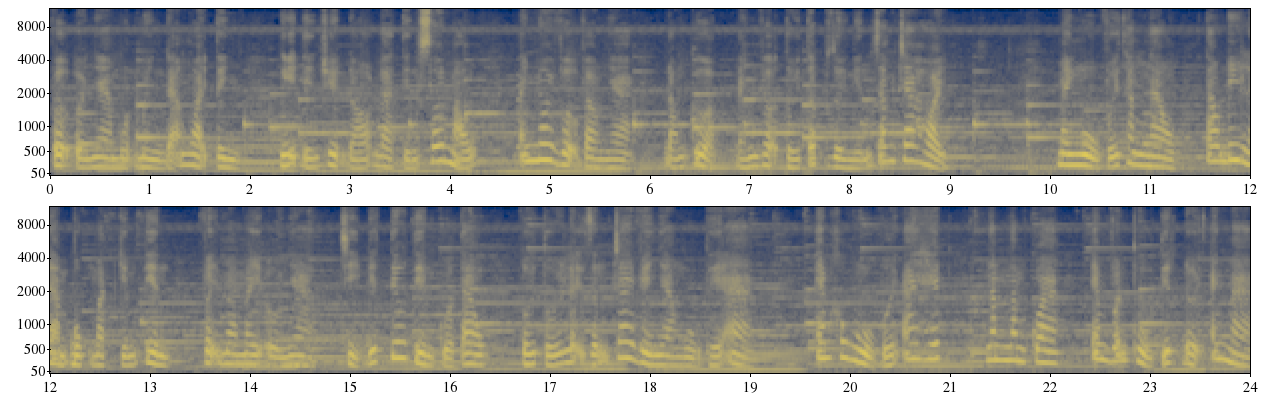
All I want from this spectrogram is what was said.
Vợ ở nhà một mình đã ngoại tình, Nghĩ đến chuyện đó là tiếng sôi máu. Anh lôi vợ vào nhà, Đóng cửa, đánh vợ tới tấp rồi nghiến răng tra hỏi. Mày ngủ với thằng nào? Tao đi làm bục mặt kiếm tiền. Vậy mà mày ở nhà, Chỉ biết tiêu tiền của tao. Tối tối lại dẫn trai về nhà ngủ thế à? Em không ngủ với ai hết. Năm năm qua, em vẫn thủ tiết đợi anh mà.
